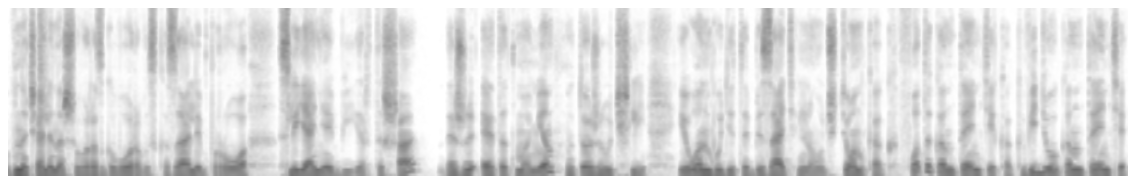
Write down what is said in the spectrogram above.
в начале нашего разговора вы сказали про слияние би даже этот момент мы тоже учли. И он будет обязательно учтен как в фотоконтенте, как в видеоконтенте.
